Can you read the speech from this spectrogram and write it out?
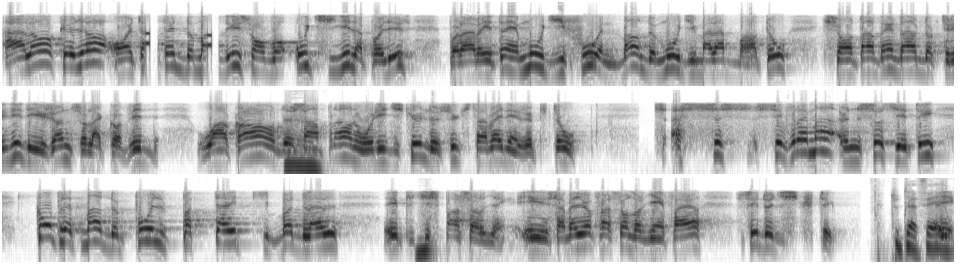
alors que là, on est en train de demander si on va outiller la police pour arrêter un maudit fou, une bande de maudits malades mentaux qui sont en train d'endoctriner des jeunes sur la COVID ou encore de s'en prendre au ridicule de ceux qui travaillent dans les hôpitaux. C'est vraiment une société complètement de poule, pas de tête, qui bat de l'aile et puis qui se passe rien. Et sa meilleure façon de rien faire, c'est de discuter. Tout à fait.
